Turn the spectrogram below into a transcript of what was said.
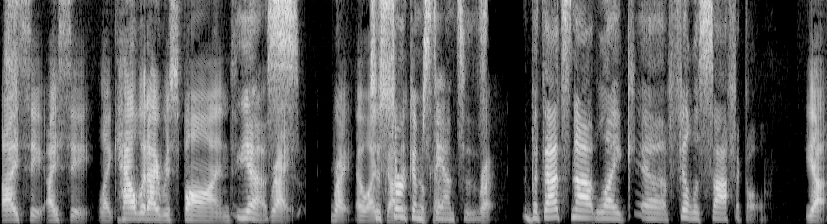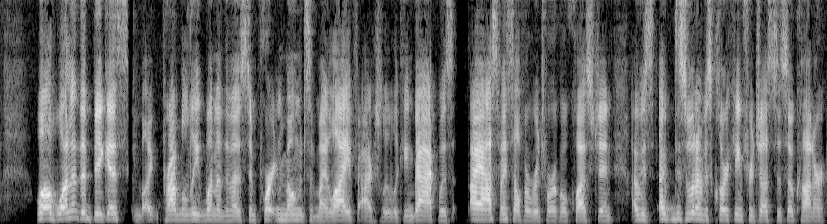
I see, I see. Like, how would I respond? Yes, right. Right. Oh, I to circumstances. Okay. Right. But that's not like uh, philosophical. Yeah. Well, one of the biggest, like probably one of the most important moments of my life, actually looking back, was I asked myself a rhetorical question. I was, I, this is when I was clerking for Justice O'Connor.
